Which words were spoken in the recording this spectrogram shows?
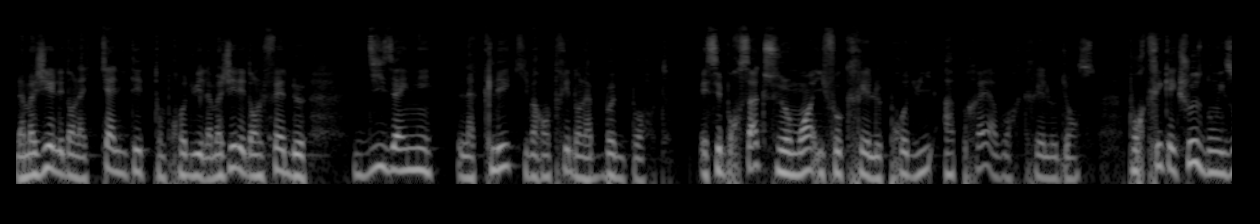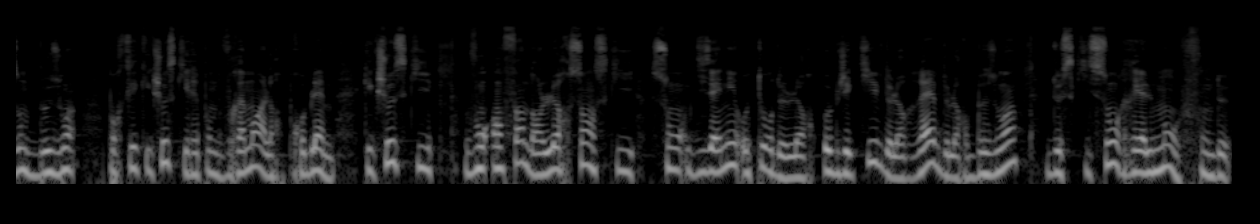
La magie elle est dans la qualité de ton produit, la magie elle est dans le fait de designer la clé qui va rentrer dans la bonne porte. Et c'est pour ça que selon moi, il faut créer le produit après avoir créé l'audience. Pour créer quelque chose dont ils ont besoin. Pour créer quelque chose qui réponde vraiment à leurs problèmes. Quelque chose qui vont enfin dans leur sens, qui sont designés autour de leurs objectifs, de leurs rêves, de leurs besoins, de ce qui sont réellement au fond d'eux.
